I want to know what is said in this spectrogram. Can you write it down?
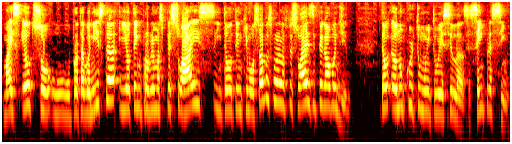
mas eu sou o protagonista e eu tenho problemas pessoais, então eu tenho que mostrar meus problemas pessoais e pegar o bandido. Então eu não curto muito esse lance, é sempre assim.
